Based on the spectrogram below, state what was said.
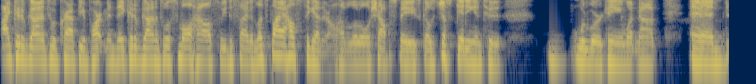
I could have gone into a crappy apartment. They could have gone into a small house. We decided let's buy a house together. I'll have a little shop space. I was just getting into woodworking and whatnot, and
